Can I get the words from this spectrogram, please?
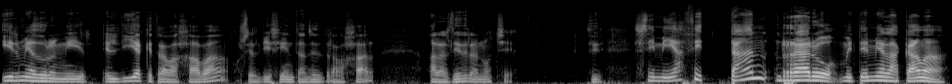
irme a dormir el día que trabajaba, o sea, el día siguiente antes de trabajar, a las 10 de la noche. Es decir, se me hace tan raro meterme a la cama,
